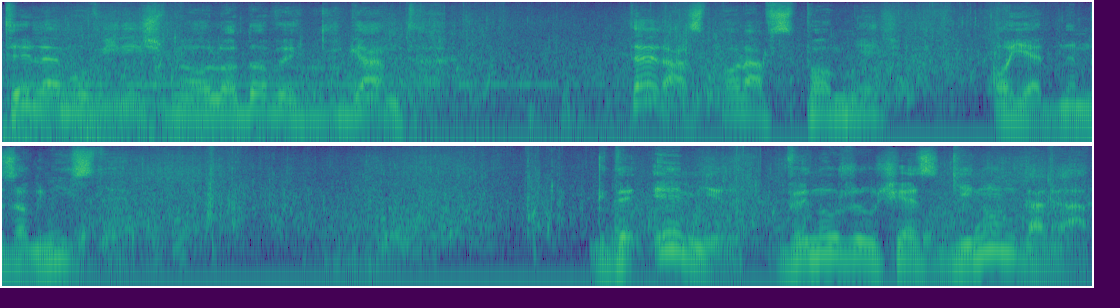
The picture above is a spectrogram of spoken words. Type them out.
Tyle mówiliśmy o lodowych gigantach. Teraz pora wspomnieć o jednym z ognistych. Gdy Ymir wynurzył się z Ginnungagap,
